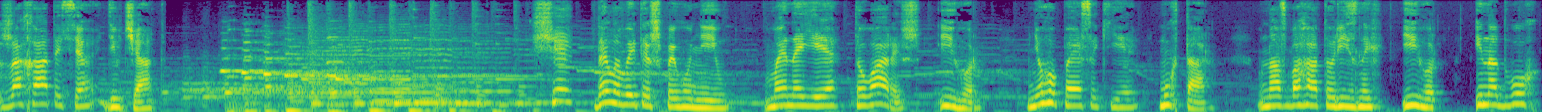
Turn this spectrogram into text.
жахатися дівчат? Ще де ловити шпигунів? В мене є товариш Ігор, в нього песик є, мухтар. В нас багато різних ігор, і на двох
